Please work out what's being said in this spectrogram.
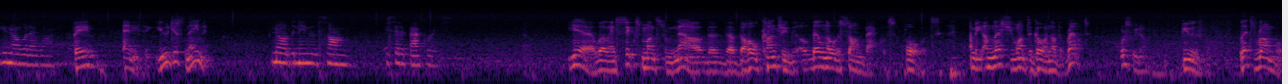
You know what I want. Babe, anything. You just name it. No, the name of the song. You said it backwards. Yeah, well, in six months from now, the, the, the whole country, they'll know the song backwards, forwards. I mean, unless you want to go another route. Of course we don't. Beautiful. Let's rumble.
